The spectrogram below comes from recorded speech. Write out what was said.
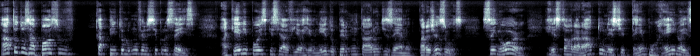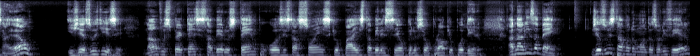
Atos dos Apóstolos, capítulo 1, versículo 6. Aquele, pois, que se havia reunido, perguntaram, dizendo para Jesus: Senhor, restaurará tu neste tempo o reino a Israel? E Jesus disse: não vos pertence saber os tempos ou as estações que o Pai estabeleceu pelo seu próprio poder. Analisa bem. Jesus estava no Monte das Oliveiras,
